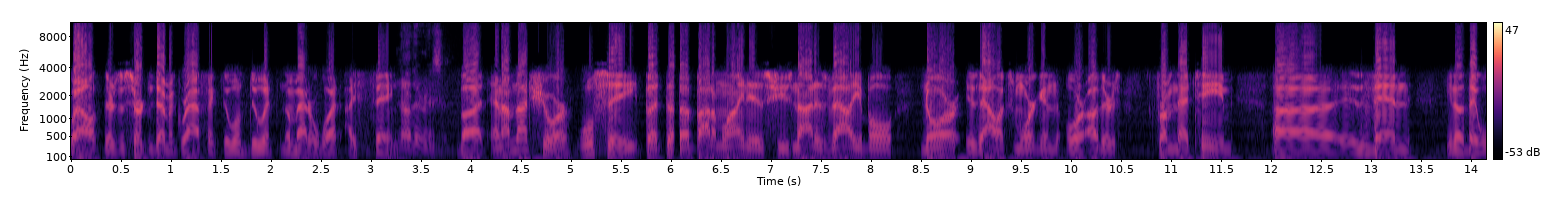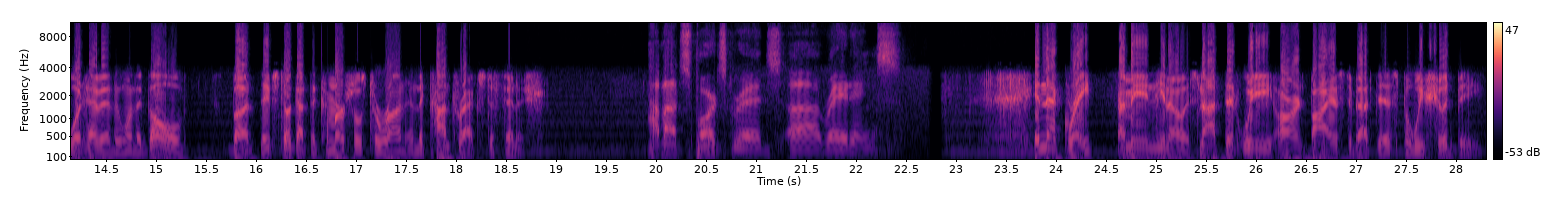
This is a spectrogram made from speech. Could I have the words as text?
Well, there's a certain demographic that will do it no matter what, I think. No, there isn't. But and I'm not sure. We'll see. But the bottom line is she's not as valuable, nor is Alex Morgan or others from that team. Uh, than you know they would have had they won the gold. But they've still got the commercials to run and the contracts to finish. How about Sports Grid's uh, ratings? Isn't that great? I mean, you know, it's not that we aren't biased about this, but we should be.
